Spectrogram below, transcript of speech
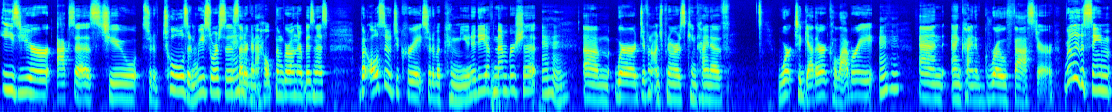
easier access to sort of tools and resources that are going to help them grow in their business, but also to create sort of a community of membership um, where different entrepreneurs can kind of work together, collaborate, and and kind of grow faster. Really, the same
